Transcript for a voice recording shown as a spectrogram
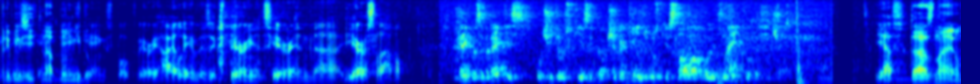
приблизительно одну милю. Крейг, вы собираетесь учить русский язык? Вообще какие-нибудь русские слова вы знаете уже сейчас? Yes. Да, знаю.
